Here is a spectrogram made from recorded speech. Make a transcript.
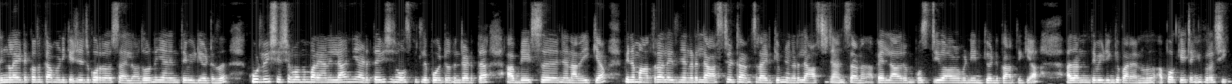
നിങ്ങളായിട്ടൊക്കെ ഒന്ന് കമ്മ്യൂണിക്കേറ്റ് ചെയ്തിട്ട് കുറേ ദിവസമല്ലോ അതുകൊണ്ട് ഞാൻ ഇന്നത്തെ വീഡിയോ ഇട്ടത്. കൂടുതൽ വിശേഷങ്ങളൊന്നും പറയാനില്ല. ഇനി അടുത്ത വിശേഷം ഹോസ്പിറ്റലിൽ പോയിട്ട് വന്നിട്ട് അടുത്ത അപ്ഡേറ്റ്സ് ഞാൻ അറിയിക്കാം. പിന്നെ മാത്രമല്ല ഇത് ഞങ്ങളുടെ ലാസ്റ്റ് ട്രാൻസ്ഫർ ആയിരിക്കും. ഞങ്ങളുടെ ലാസ്റ്റ് ചാൻസ് ആണ്. അപ്പോൾ എല്ലാവരും പോസിറ്റീവ് ആവാൻ വേണ്ടി എനിക്ക് വേണ്ടി പ്രാർത്ഥിക്കുക. അതാണ് ഇന്നത്തെ വീഡിയോ എനിക്ക് പറയാനുള്ളത്. അപ്പോൾ okay thank you for watching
